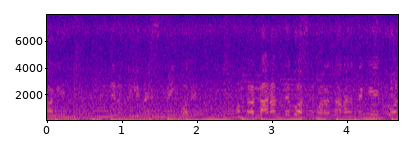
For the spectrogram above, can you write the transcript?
লাগে যেরকম এলিফেন্ট স্প্রিং বলে। আপনারা দানান থেকেও আসতে পারেন। দানান থেকে চল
